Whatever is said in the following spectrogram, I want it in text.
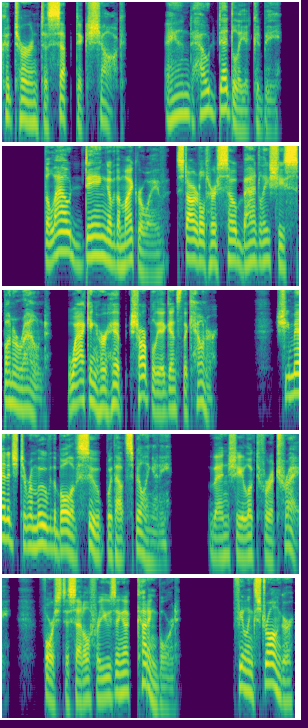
could turn to septic shock, and how deadly it could be. The loud ding of the microwave startled her so badly she spun around, whacking her hip sharply against the counter. She managed to remove the bowl of soup without spilling any. Then she looked for a tray, forced to settle for using a cutting board. Feeling stronger,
